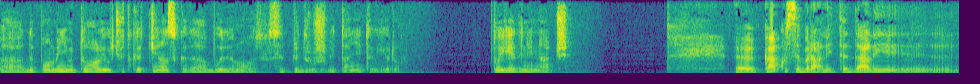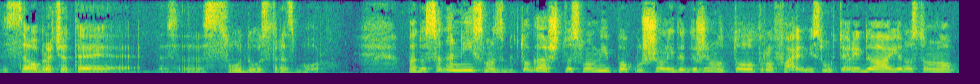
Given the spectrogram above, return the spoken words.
a, da pominjem to, ali učutkat će nas kada budemo se pridružili Tanja Tagiru. To je jedini način. E, kako se branite? Da li se obraćate sudu u Strasburu? Pa do sada nismo, zbog toga što smo mi pokušali da držimo to profile. Mi smo hteli da jednostavno,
